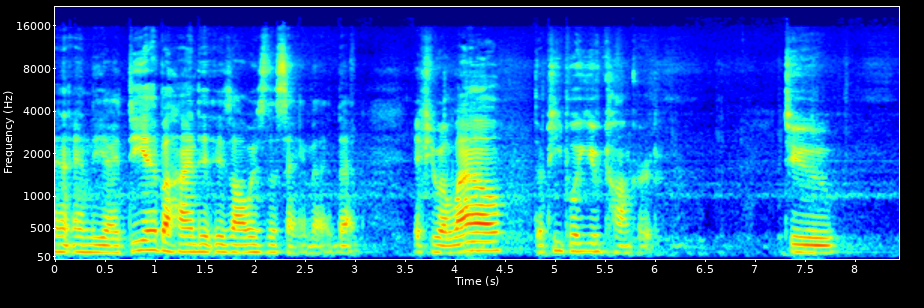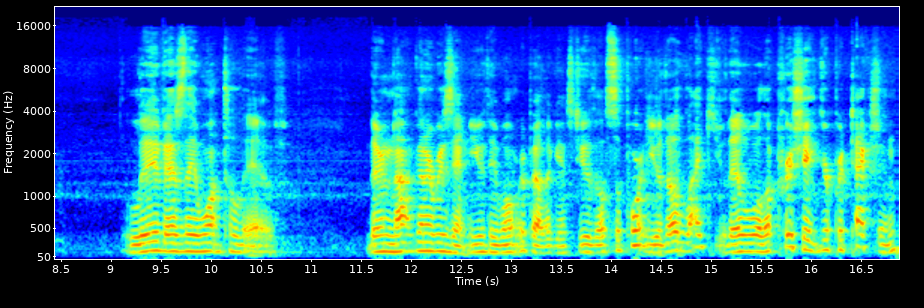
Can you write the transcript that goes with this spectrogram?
And, and the idea behind it is always the same that, that if you allow the people you've conquered to live as they want to live, they're not going to resent you. They won't rebel against you. They'll support you. They'll like you. They will appreciate your protection.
